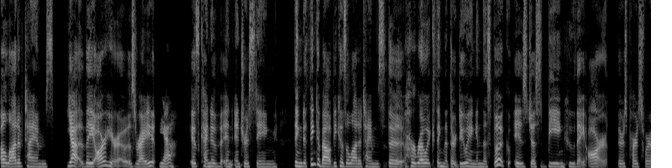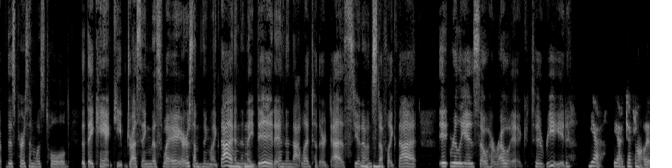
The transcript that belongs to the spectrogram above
a lot of times, yeah, they are heroes, right? Yeah. It's kind of an interesting thing to think about because a lot of times the heroic thing that they're doing in this book is just being who they are. There's parts where this person was told that they can't keep dressing this way or something like that. Mm-hmm. And then they mm-hmm. did. And then that led to their deaths, you know, mm-hmm. and stuff like that. It really is so heroic to read. Yeah, yeah, definitely.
